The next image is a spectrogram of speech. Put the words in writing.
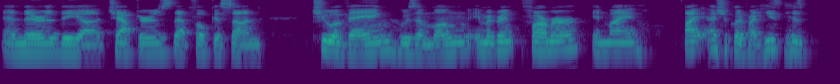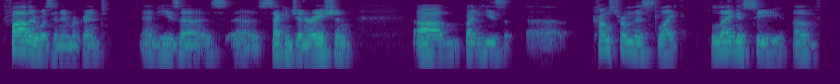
and they're the uh, chapters that focus on Chua Vang, who's a Hmong immigrant farmer in my. I, I should clarify. He's his father was an immigrant, and he's a, a second generation, um, but he's uh, comes from this like legacy of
